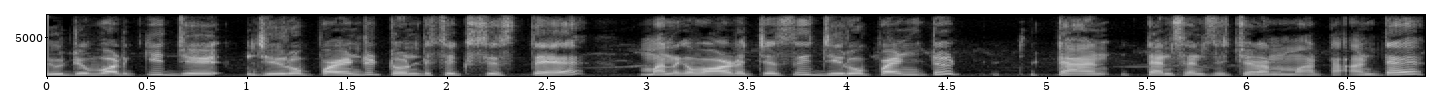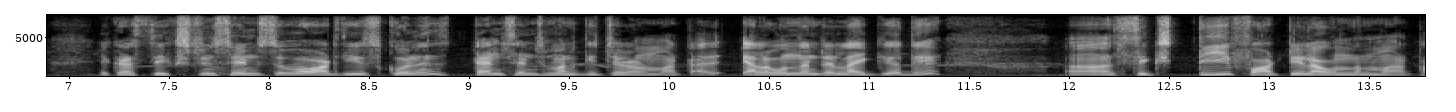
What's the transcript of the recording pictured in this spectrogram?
యూట్యూబ్ వాడికి జీ జీరో పాయింట్ ట్వంటీ సిక్స్ ఇస్తే మనకి వాడు వచ్చేసి zero point ten ten cents ఇచ్చాడు అనమాట అంటే ఇక్కడ సిక్స్టీన్ సెంట్స్ వాడు తీసుకొని టెన్ సెంట్స్ మనకి ఇచ్చాడనమాట ఎలా ఉందంటే లైక్ అది సిక్స్టీ ఫార్టీలా ఉందన్నమాట.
